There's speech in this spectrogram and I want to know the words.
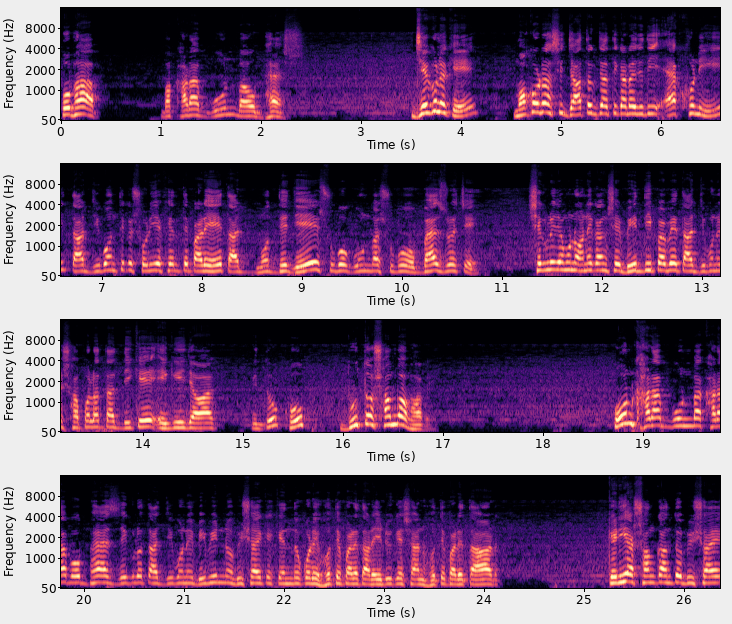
প্রভাব বা খারাপ গুণ বা অভ্যাস যেগুলোকে মকর রাশি জাতক জাতিকারা যদি এখনই তার জীবন থেকে সরিয়ে ফেলতে পারে, তার মধ্যে যে শুভ গুণ বা শুভ অভ্যাস রয়েছে, সেগুলো যেমন অনেকাংশে বৃদ্ধি পাবে, তার জীবনে সফলতার দিকে এগিয়ে যাওয়া কিন্তু খুব দ্রুত সম্ভব হবে। কোন খারাপ গুণ বা খারাপ অভ্যাস যেগুলো তার জীবনে বিভিন্ন বিষয়কে কেন্দ্র করে হতে পারে, তার এডুকেশান হতে পারে তার কেরিয়ার সংক্রান্ত বিষয়ে,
